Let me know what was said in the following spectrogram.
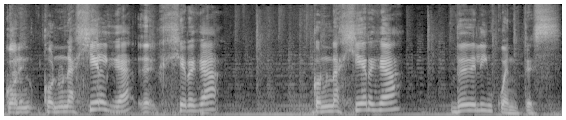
Con, con una jerga, eh, jerga con una jerga de delincuentes.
